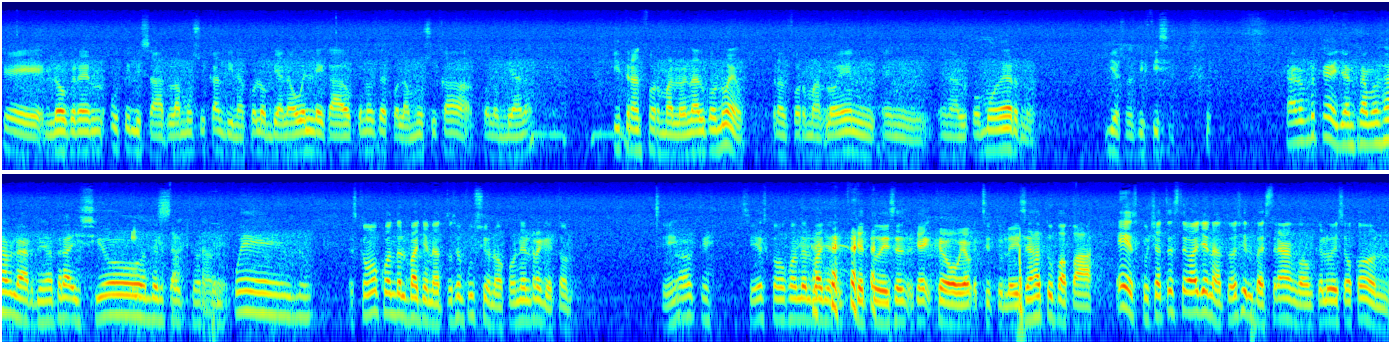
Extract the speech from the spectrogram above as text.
que logren utilizar la música andina colombiana o el legado que nos dejó la música colombiana y transformarlo en algo nuevo, transformarlo en, en- en algo moderno. Y eso es difícil. Claro, porque ya entramos a hablar de una tradición, del folclore del pueblo. Es como cuando el vallenato se fusionó con el reggaetón. ¿sí? Ok. Sí, es como cuando el vallenato, que tú dices, que, que obvio, si tú le dices a tu papá, eh, escúchate este vallenato de Silvestre Dangond que lo hizo con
